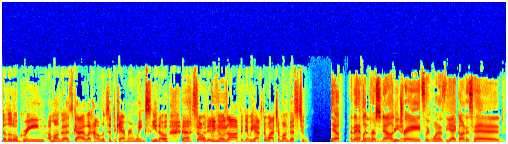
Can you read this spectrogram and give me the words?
the little green Among Us guy like kind of looks at the camera and winks. You know, so then it Mhm. goes off, and then we have to watch Among Us too. Yeah, and they have like The personality Rita. traits. Like one has the egg on his head.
